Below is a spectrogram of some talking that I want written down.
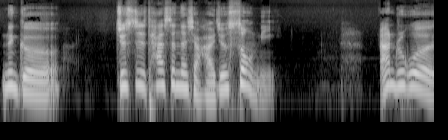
那个就是他生的小孩就送你。”啊，如果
